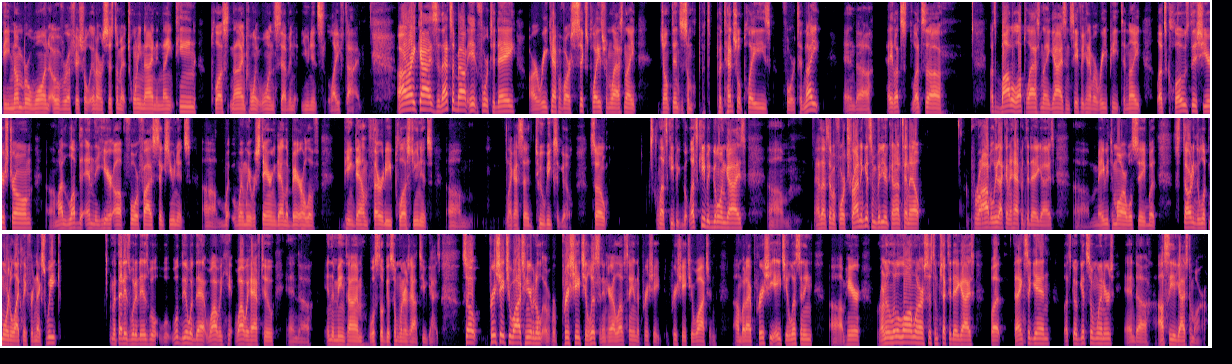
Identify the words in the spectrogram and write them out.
the number one over official in our system at 29 and 19 plus 9.17 units lifetime. All right, guys, so that's about it for today. Our recap of our six plays from last night jumped into some p- potential plays for tonight, and uh, hey, let's let's uh let's bottle up last night, guys, and see if we can have a repeat tonight. Let's close this year strong. Um, I'd love to end the year up four, five, six units um, w- when we were staring down the barrel of being down 30 plus units. Um, like I said two weeks ago. So let's keep it go- let's keep it going, guys. Um, as I've said before, trying to get some video content out. Probably not going to happen today, guys. Uh, maybe tomorrow, we'll see. But starting to look more likely for next week. But that is what it is. We'll we'll deal with that while we can, while we have to, and uh, in the meantime, we'll still get some winners out to you guys. So appreciate you watching here, but uh, appreciate you listening here. I love saying appreciate appreciate you watching. Um, but I appreciate you listening um, here. Running a little long on our system check today, guys. But thanks again. Let's go get some winners, and uh, I'll see you guys tomorrow.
